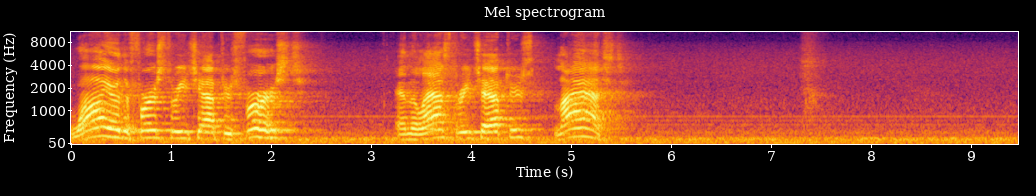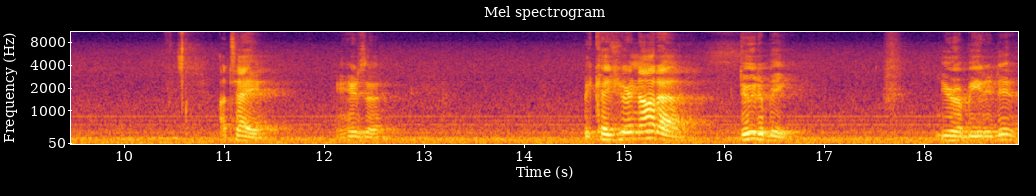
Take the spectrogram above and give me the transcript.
why are the first three chapters first and the last three chapters last? I'll tell you. Here's a because you're not a do to be. You're a be to do.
